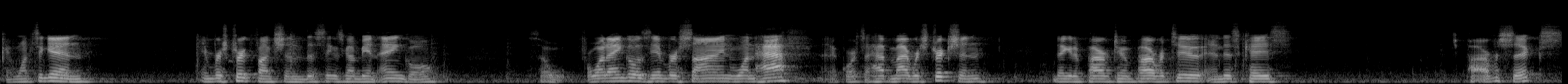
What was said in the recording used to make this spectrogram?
Okay, once again, inverse trig function, this thing is going to be an angle. So for what angle is the inverse sine 1 half? And of course I have my restriction, negative pi over 2 and pi over 2. And in this case, it's pi over 6.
